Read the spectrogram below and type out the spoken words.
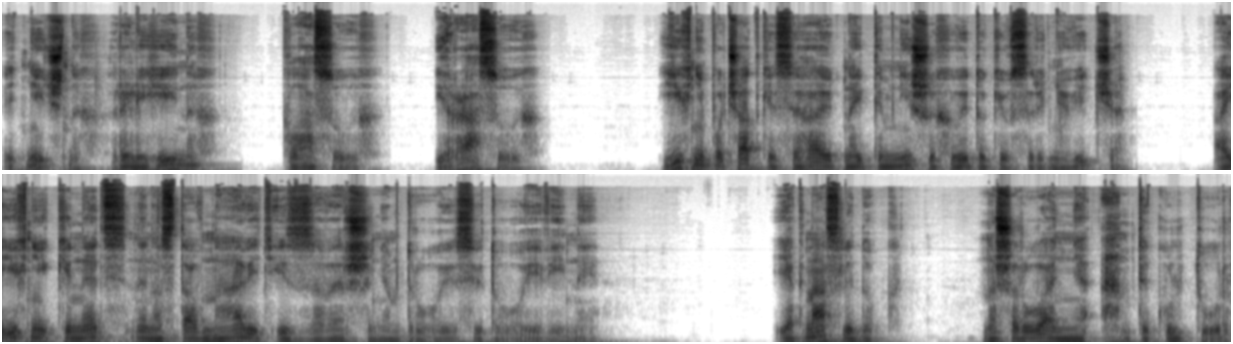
етнічних, релігійних, класових і расових. Їхні початки сягають найтемніших витоків середньовіччя, а їхній кінець не настав навіть із завершенням Другої світової війни. Як наслідок, нашарування антикультур,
